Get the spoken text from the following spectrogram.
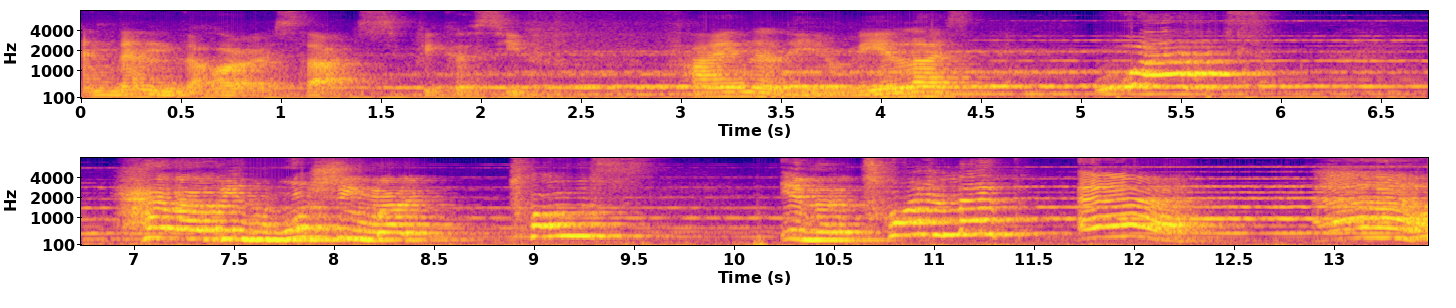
And then the horror starts because you finally realize What? Have I been washing my toes in the toilet? Ah! Ah!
